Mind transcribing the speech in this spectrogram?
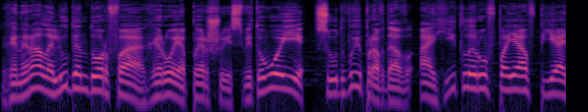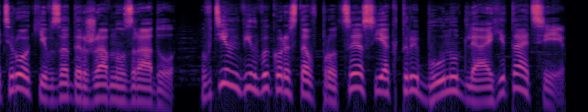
Генерала Людендорфа, героя Першої світової, суд виправдав, а Гітлеру впаяв 5 років за державну зраду. Втім, він використав процес як трибуну для агітації.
